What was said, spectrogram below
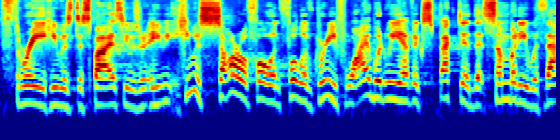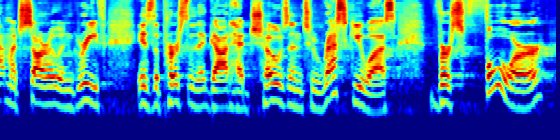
3. He was despised, he was, he, he was sorrowful and full of grief. Why would we have expected that somebody with that much sorrow and grief is the person that God had chosen to rescue us? Verse 4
